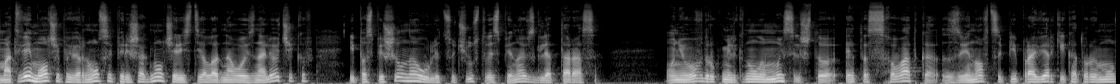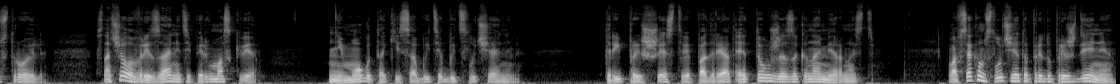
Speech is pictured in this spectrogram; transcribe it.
Матвей молча повернулся, перешагнул через тело одного из налетчиков и поспешил на улицу, чувствуя спиной взгляд Тараса. У него вдруг мелькнула мысль, что это схватка, звено в цепи проверки, которую мы устроили. Сначала в Рязани, теперь в Москве. Не могут такие события быть случайными. Три происшествия подряд – это уже закономерность. Во всяком случае, это предупреждение.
